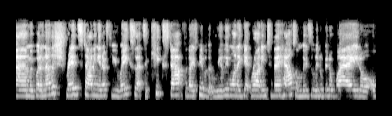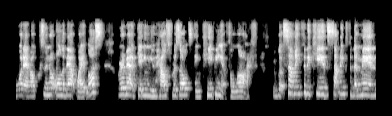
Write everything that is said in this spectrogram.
Um, we've got another shred starting in a few weeks. So that's a kickstart for those people that really want to get right into their health and lose a little bit of weight or, or whatever. Because we're not all about weight loss. We're about getting you health results and keeping it for life. We've got something for the kids, something for the men.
